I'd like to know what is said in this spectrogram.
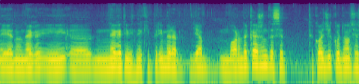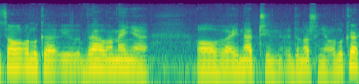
jednu nega, i, e, negativnih nekih primjera, ja moram da kažem da se takođe kod nosioca odluka veoma menja ovaj, način donošenja odluka.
